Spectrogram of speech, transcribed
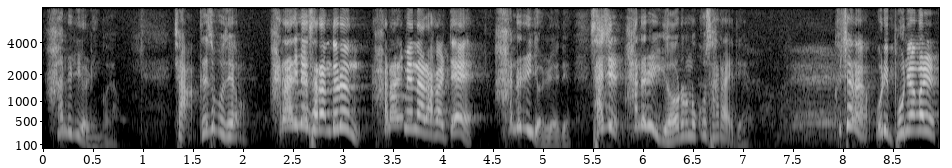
하늘이 열린 거예요. 자, 그래서 보세요. 하나님의 사람들은 하나님의 나라 갈 때 하늘이 열려야 돼요. 사실 하늘을 열어놓고 살아야 돼요. 그렇잖아요. 우리 본향을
